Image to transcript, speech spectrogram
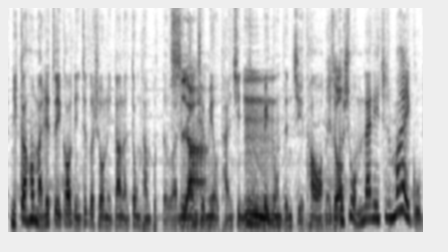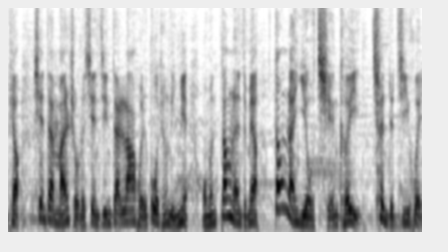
你刚好买在最高点，这个时候你当然动弹不得啊，你完全没有弹性，你就是被动等解套啊。没错。可是我们那天就是卖股票，现在满手的现金，在拉回的过程里面，我们当然怎么样？当然有钱可以趁着机会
